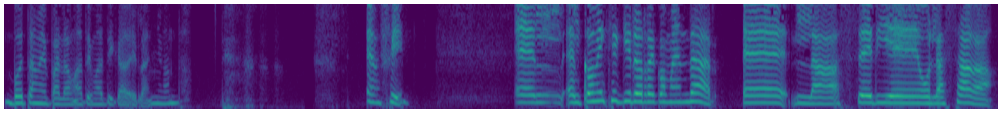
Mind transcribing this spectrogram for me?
Bótame para la matemática del año, anda. En fin. El, el cómic que quiero recomendar es la serie o la saga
